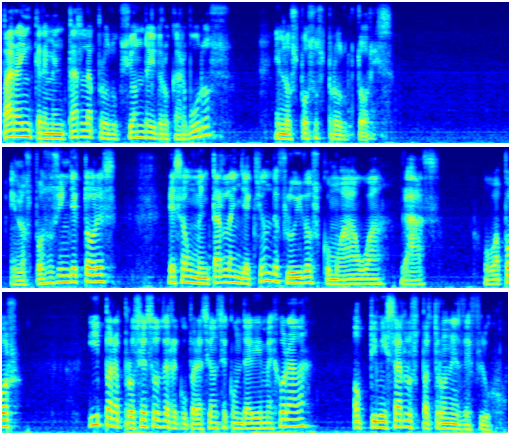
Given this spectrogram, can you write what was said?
para incrementar la producción de hidrocarburos en los pozos productores. En los pozos inyectores es aumentar la inyección de fluidos como agua, gas o vapor. Y para procesos de recuperación secundaria y mejorada, optimizar los patrones de flujo.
